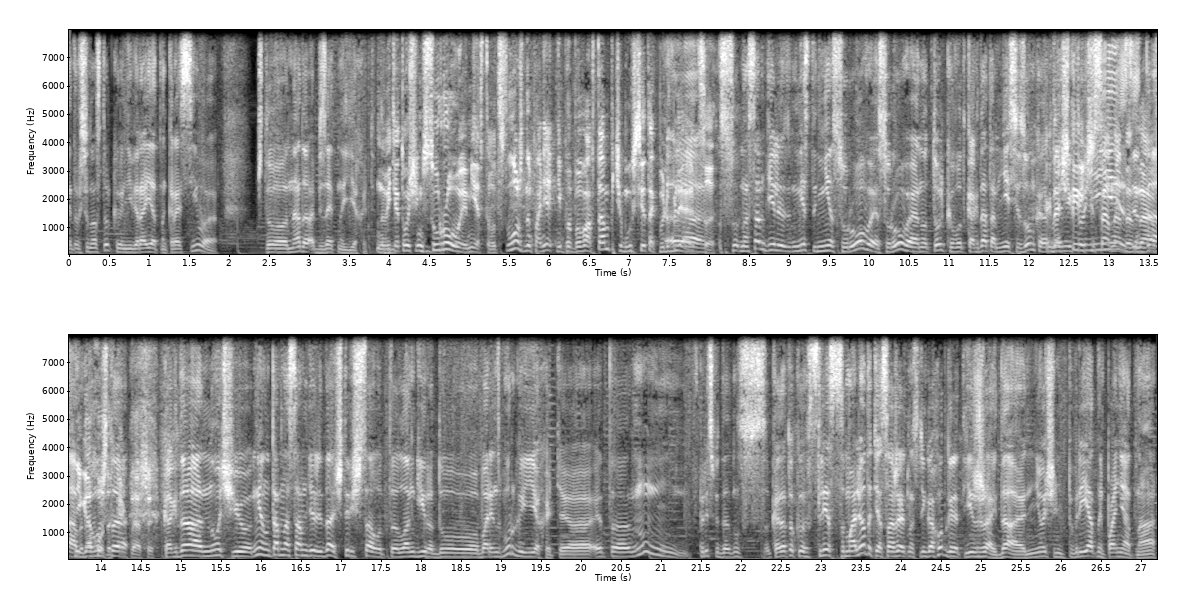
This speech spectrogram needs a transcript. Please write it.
это все настолько невероятно красиво что надо обязательно ехать. Но ведь это очень суровое место. Вот сложно понять, не побывав там, почему все так влюбляются. А, на самом деле место не суровое. Суровое оно только вот когда там не сезон, когда, когда 4 часа не ездит. Надо да, потому что когда ночью... Не, ну там на самом деле, да, 4 часа вот Лангира до Баренцбурга ехать, э, это, ну, в принципе, да, ну, когда только слез с самолета, тебя сажают на снегоход, говорят, езжай. Да, не очень приятно и понятно. А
